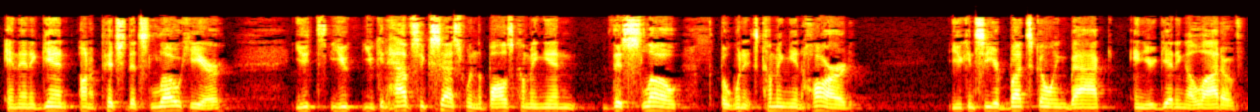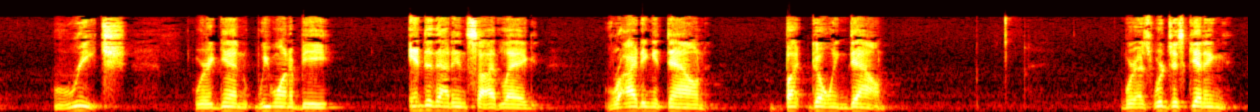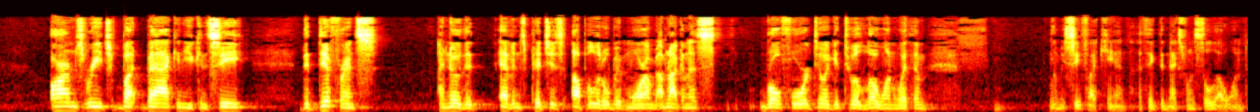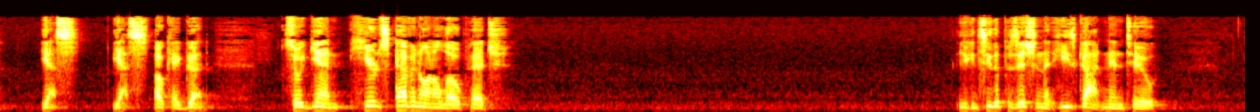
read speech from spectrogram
And then again, on a pitch that's low here, you, you, you can have success when the ball's coming in this slow, but when it's coming in hard, you can see your butt's going back and you're getting a lot of reach. Where again, we want to be into that inside leg, riding it down, but going down. Whereas we're just getting arms reach, butt back, and you can see the difference. I know that Evans pitches up a little bit more. I'm, I'm not going to roll forward till I get to a low one with him. Let me see if I can. I think the next one's the low one. Yes. Yes. Okay, good. So again, here's Evan on a low pitch. You can see the position that he's gotten into,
